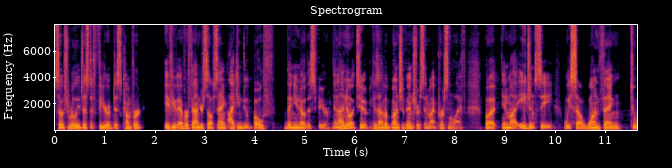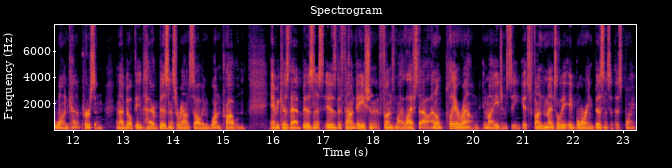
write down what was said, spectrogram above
So it's really just a fear of discomfort if you've ever found yourself saying i can do both then you know this fear. And I know it too because I have a bunch of interests in my personal life. But in my agency, we sell one thing to one kind of person. And I built the entire business around solving one problem. And because that business is the foundation that funds my lifestyle, I don't play around in my agency. It's fundamentally a boring business at this point.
